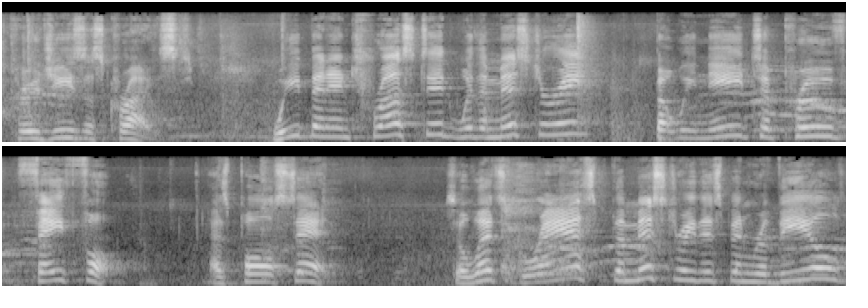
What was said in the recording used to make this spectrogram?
through Jesus Christ. We've been entrusted with a mystery, but we need to prove faithful, as Paul said. So let's grasp the mystery that's been revealed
